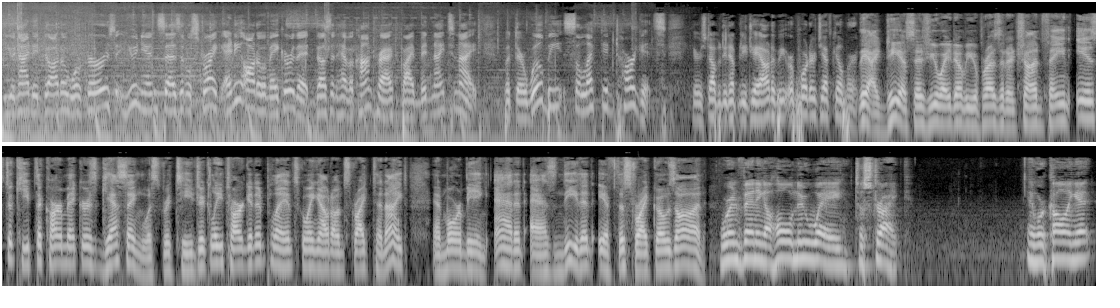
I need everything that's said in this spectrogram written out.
The United Auto Workers Union says it'll strike any automaker that doesn't have a contract by midnight tonight, but there will be selected targets. Here's WWJ Auto Beat reporter Jeff Gilbert. The idea, says UAW President Shawn Fain, is to keep the car makers guessing with strategically targeted plants going out on strike tonight and more being added as needed if the strike goes on. We're inventing a whole new way to strike, and we're calling it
